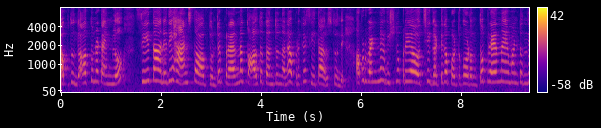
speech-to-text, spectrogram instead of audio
ఆపుతుంది. ఆపుతున్న టైంలో సీత అనేది హ్యాండ్స్తో ఆపుతుంటే ప్రేరణ కాల్తో తంతుందని అప్పటికే సీత అరుస్తుంది. అప్పుడు వెంటనే విష్ణుప్రియ వచ్చి గట్టిగా పట్టుకోవడంతో ప్రేరణ ఏమంటుంది?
